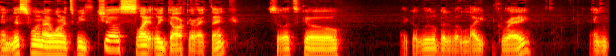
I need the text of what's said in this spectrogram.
And this one I want it to be just slightly darker, I think. So let's go like a little bit of a light gray. And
